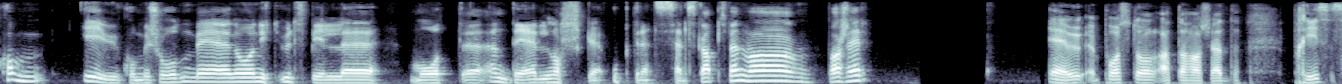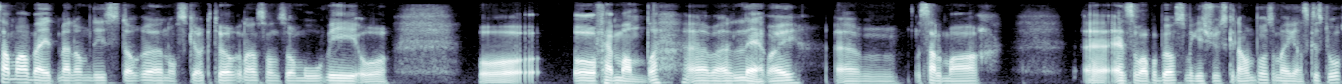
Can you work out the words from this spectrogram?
kom EU-kommisjonen med noe nytt utspill mot en del norske oppdrettsselskap. Sven, hva, hva skjer? EU påstår at det har skjedd prissamarbeid mellom de større norske aktørene, sånn som Movi og, og, og fem andre. Eh, Lerøy, um, SalMar, en som var på børs som jeg ikke husker navnet på, som er ganske stor,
